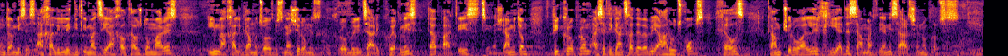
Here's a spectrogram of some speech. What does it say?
უნდა მისცეს ახალი ლეგიტიმაცია ახალ თავმჯდომარეს იმ ახალი გამოწვევების წინაშე, რომელიც რომელიც არის ქვეყნის და პარტიის წინაშე. ამიტომ ვფიქრობ, რომ ასეთი განცხადებები არ უწყობს ხელს გამჭვირვალე ღია და სამართლიანი საარჩევნო პროცესს.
